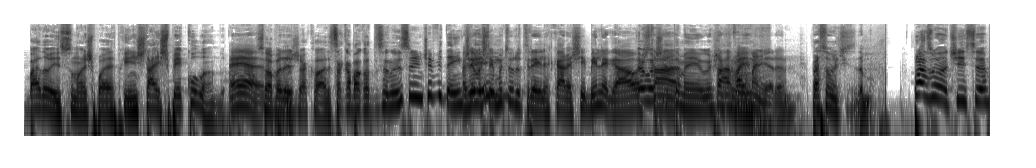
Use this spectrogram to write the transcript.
By the way, isso não é spoiler, porque a gente tá especulando. É. Só pra deixar claro. Se acabar acontecendo isso, a gente é evidente. Mas eu gostei muito do trailer, cara. Achei bem legal. Eu que gostei tá- também, eu gostei tá também. maneira. Próxima notícia, tá bom. Próxima notícia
